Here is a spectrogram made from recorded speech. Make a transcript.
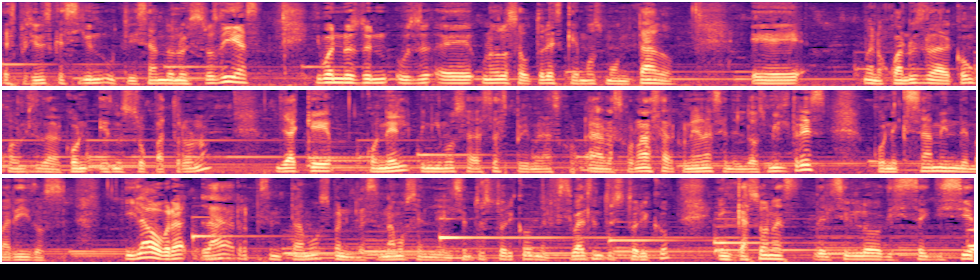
expresiones que siguen utilizando nuestros días. Y bueno, es eh, uno de los autores que hemos montado. Eh, bueno, Juan Luis de Alarcón, Juan Luis Alarcón es nuestro patrono, ya que con él vinimos a estas primeras a las jornadas arconianas en el 2003 con examen de maridos. Y la obra la representamos, bueno, la estrenamos en el Centro Histórico, en el Festival Centro Histórico, en casonas del siglo XVI-XVII,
